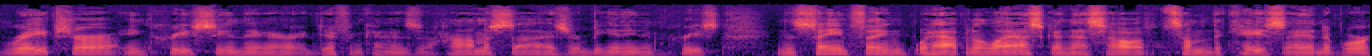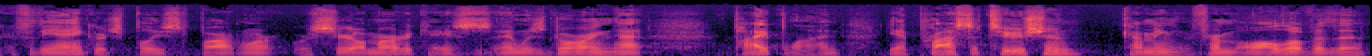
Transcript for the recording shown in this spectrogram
rapes are increasing there, and different kinds of homicides are beginning to increase. And the same thing would happen in Alaska, and that's how some of the cases I ended up working for the Anchorage Police Department were, were serial murder cases, and it was during that pipeline. You had prostitution coming from all over the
